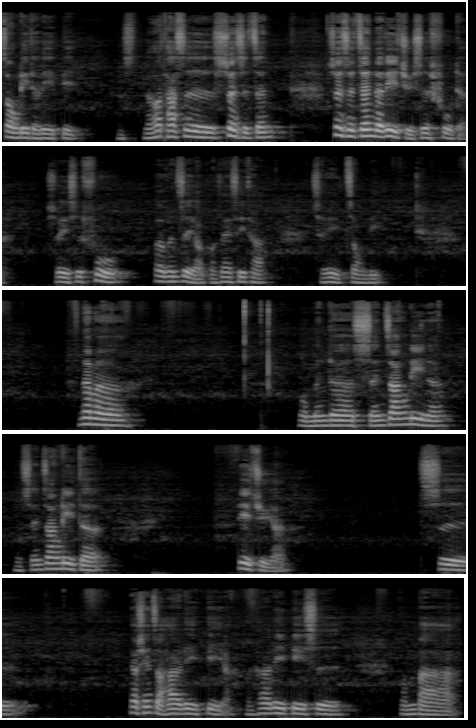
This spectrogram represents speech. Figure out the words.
重力的力臂。然后它是顺时针。顺时针的力矩是负的，所以是负二分之 L cos 西塔乘以重力。那么我们的绳张力呢？绳张力的力矩啊，是要先找它的力臂啊。它的力臂是，我们把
